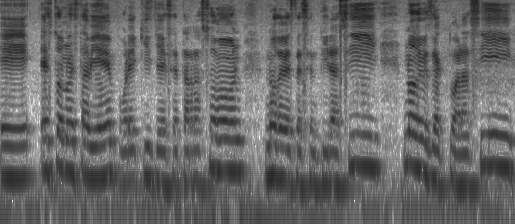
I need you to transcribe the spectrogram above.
eh, esto no está bien por X, Y, Z razón, no debes de sentir así, no debes de actuar así,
